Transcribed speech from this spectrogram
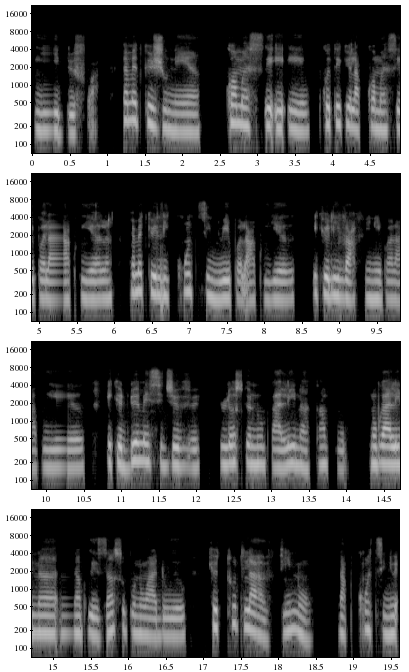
priye dè fwa. Permet ke jounen, komanse e, e, kote ke la komanse pou la priye, permet ke li kontinue pou la priye, et que l'il va finir par la prière et que demain, si Dieu veut, lorsque nous parlons dans le temps, nous parlons dans la présence pour nous adorer, que toute la vie, nous, nous continuons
